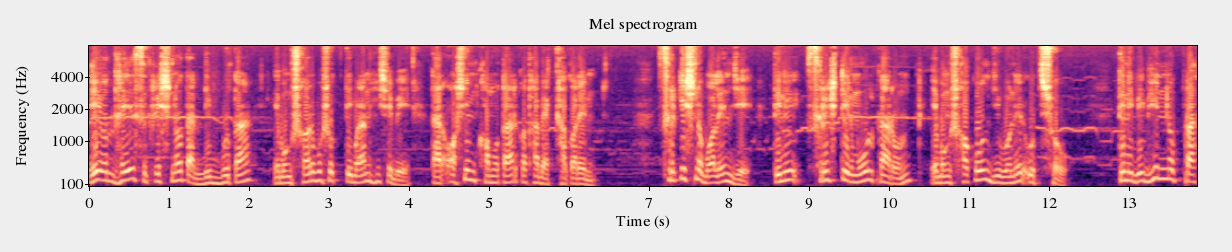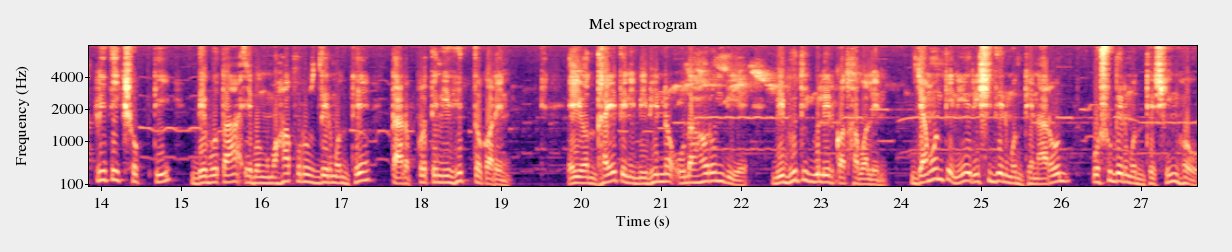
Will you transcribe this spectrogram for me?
এই অধ্যায়ে শ্রীকৃষ্ণ তার দিব্যতা এবং সর্বশক্তিমান হিসেবে তার অসীম ক্ষমতার কথা ব্যাখ্যা করেন। শ্রীকৃষ্ণ বলেন যে, তিনি সৃষ্টির মূল কারণ এবং সকল জীবনের উৎস। তিনি বিভিন্ন প্রাকৃতিক শক্তি, দেবতা এবং মহাপুরুষদের মধ্যে তার প্রতিনিধিত্ব করেন। এই অধ্যায়ে তিনি বিভিন্ন উদাহরণ দিয়ে বিভূতিগুলির কথা বলেন। যেমন তিনি ঋষিদের মধ্যে নারদ, পশুদের মধ্যে সিংহ,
